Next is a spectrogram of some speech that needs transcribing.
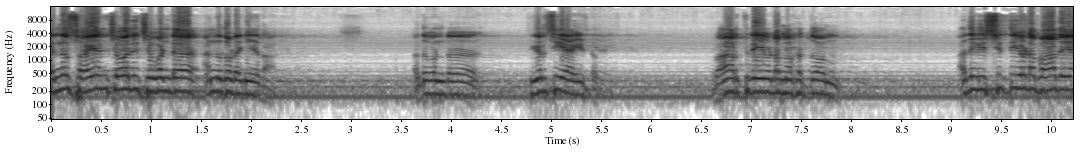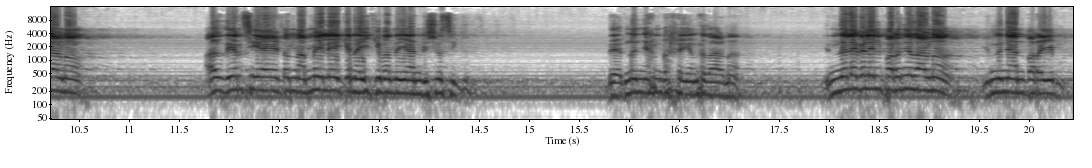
എന്ന് സ്വയം ചോദിച്ചുകൊണ്ട് അന്ന് തുടങ്ങിയതാണ് അതുകൊണ്ട് തീർച്ചയായിട്ടും പ്രാർത്ഥനയുടെ മഹത്വം അത് വിശുദ്ധിയുടെ പാതയാണ്. അത് തീർച്ചയായിട്ടും നമ്മയിലേക്ക് നയിക്കുമെന്ന് ഞാൻ വിശ്വസിക്കുന്നു. ഇതെന്നും ഞാൻ പറയുന്നതാണ്. ഇന്നലകളിൽ പറഞ്ഞതാണ് ഇന്ന് ഞാൻ പറയും.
